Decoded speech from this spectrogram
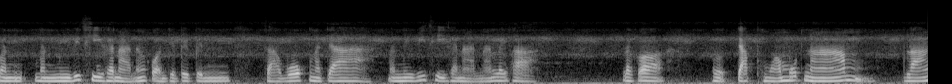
มันมันมีวิธีขนาดนั้นก่อนจะไปเป็นสาวกนะจ๊ะมันมีวิธีขนาดนั้นเลยค่ะ แล้วก็ จับหัวมุดน้ำล้าง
